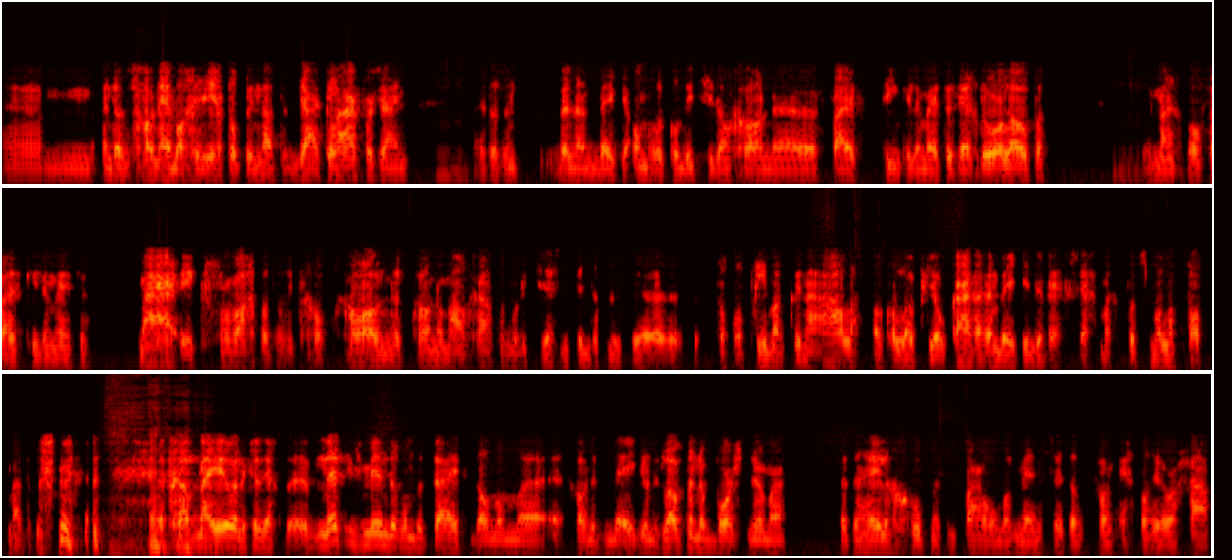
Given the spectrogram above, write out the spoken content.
Um, en dat is gewoon helemaal gericht op inderdaad daar klaar voor zijn. Hmm. Uh, dat is een, wel een beetje andere conditie dan gewoon uh, 5, 10 kilometer rechtdoor lopen. Hmm. In mijn geval 5 kilometer. Maar ik verwacht dat als ik gewoon, het gewoon normaal gaat, dan moet ik 26 minuten uh, toch wel prima kunnen halen. Ook al loop je elkaar daar een beetje in de weg, zeg maar. Dat smalle pad. Maar dus, het gaat mij heel eerlijk gezegd uh, net iets minder om de tijd dan om gewoon het meedoen. Ik loop met een borstnummer, met een hele groep, met een paar honderd mensen. Dat is gewoon echt wel heel erg gaaf.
